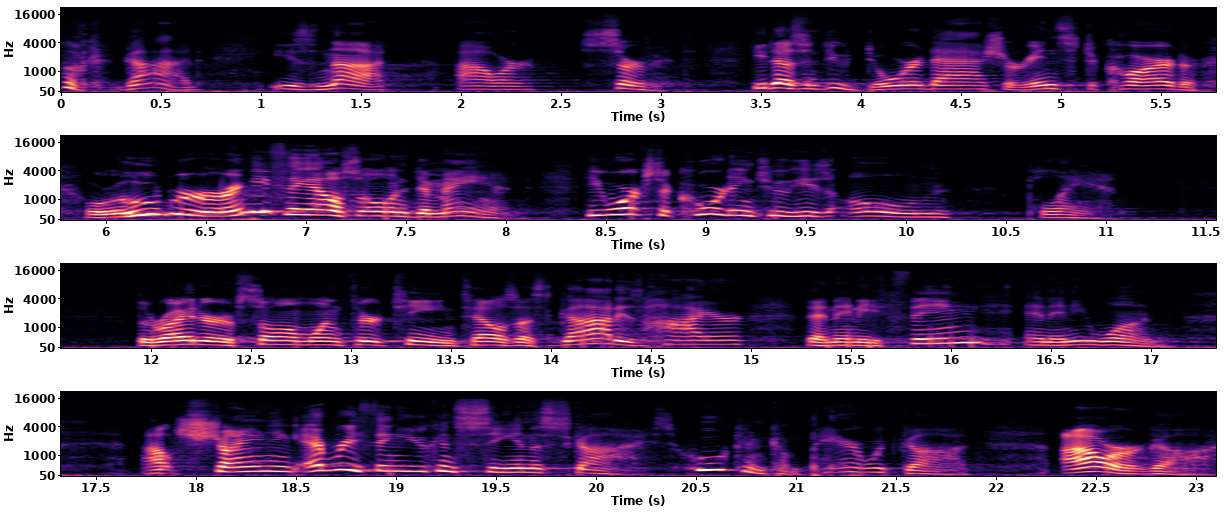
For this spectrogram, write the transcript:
Look, God is not our servant. He doesn't do DoorDash or Instacart or, or Uber or anything else on demand. He works according to his own plan. The writer of Psalm 113 tells us God is higher than anything and anyone, outshining everything you can see in the skies. Who can compare with God, our God?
